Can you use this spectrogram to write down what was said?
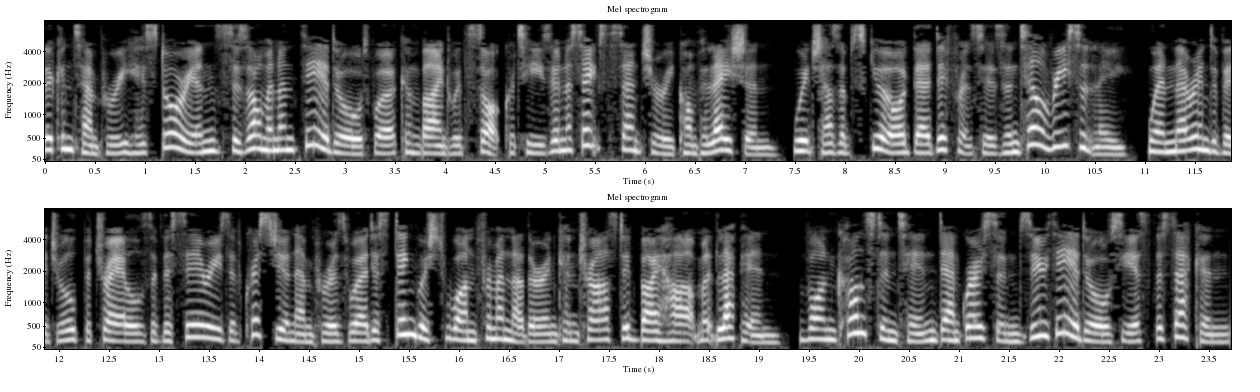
The contemporary historians Sozomen and Theodoret were combined with Socrates in a 6th-century compilation, which has obscured their differences until recently, when their individual portrayals of the series of Christian emperors were distinguished one from another and contrasted by Hartmut Leppin, von Constantin dem Grossen zu Theodosius II.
